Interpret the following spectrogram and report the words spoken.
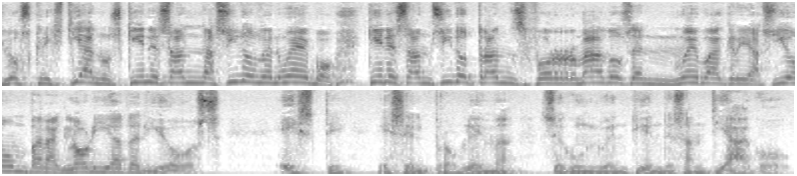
los cristianos, quienes han nacido de nuevo, quienes han sido transformados en nueva creación para gloria de Dios? Este es el problema según lo entiende Santiago.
